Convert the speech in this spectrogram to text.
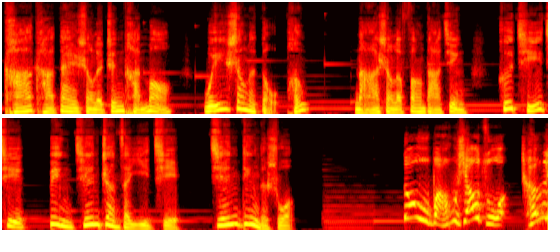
卡卡戴上了侦探帽，围上了斗篷，拿上了放大镜，和琪琪并肩站在一起，坚定地说：“动物保护小组成立。”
